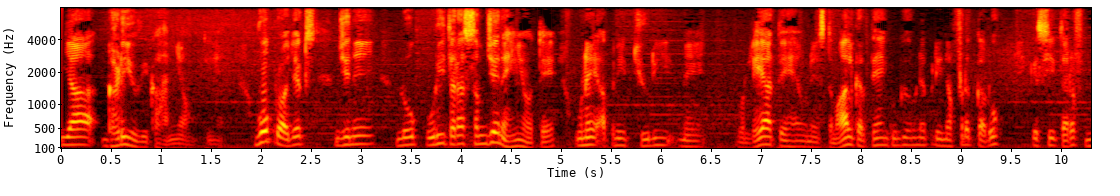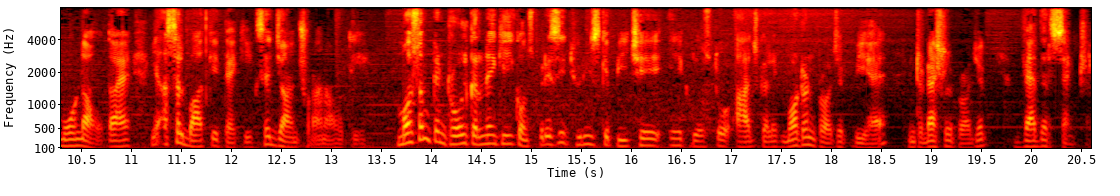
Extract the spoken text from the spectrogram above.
या घड़ी हुई कहानियाँ होती हैं। वो प्रोजेक्ट्स जिन्हें लोग पूरी तरह समझे नहीं होते, उन्हें अपनी थ्योरी में वो ले आते हैं, उन्हें इस्तेमाल करते हैं क्योंकि उन्हें अपनी नफरत का रुख किसी तरफ़ मोड़ना होता है या असल बात की तहकीक से जान छुड़ाना होती है। मौसम कंट्रोल करने की कॉन्स्परेसी थ्योरीज के पीछे एक दोस्तों आजकल एक मॉडर्न प्रोजेक्ट भी है इंटरनेशनल प्रोजेक्ट वेदर सेंट्रल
